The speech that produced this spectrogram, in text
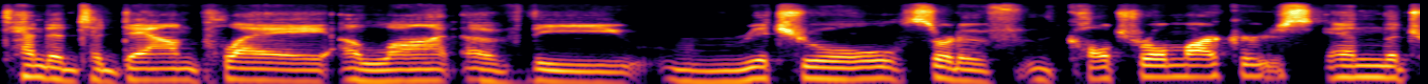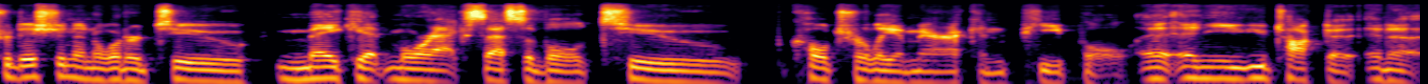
tended to downplay a lot of the ritual sort of cultural markers in the tradition in order to make it more accessible to culturally American people. And you, you talked in a,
